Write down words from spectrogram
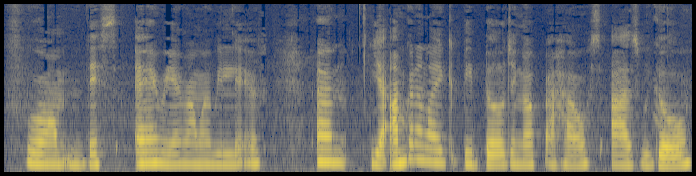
from this area around where we live. Um, yeah, I'm gonna like be building up a house as we go.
